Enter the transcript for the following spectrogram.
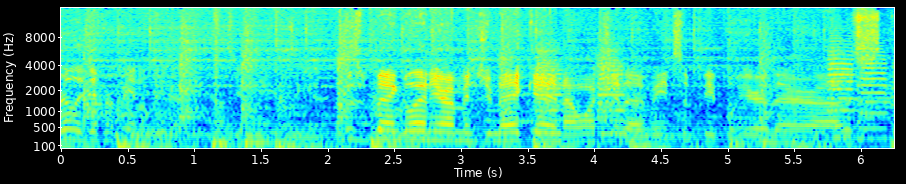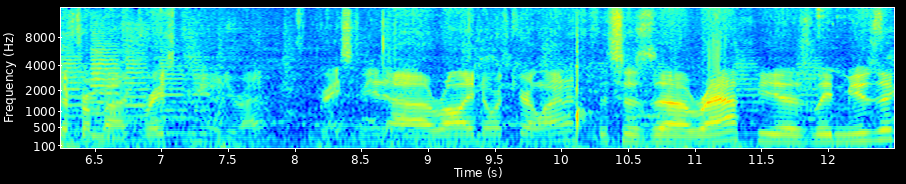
really different being a leader. I was here a few years ago. This is Ben Glenn here. I'm in Jamaica, and I want you to meet some people here. They're uh, this, they're from uh, Grace Community, right? From Grace Community. Uh, Raleigh, North Carolina. This is uh, Raph. He is leading music,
